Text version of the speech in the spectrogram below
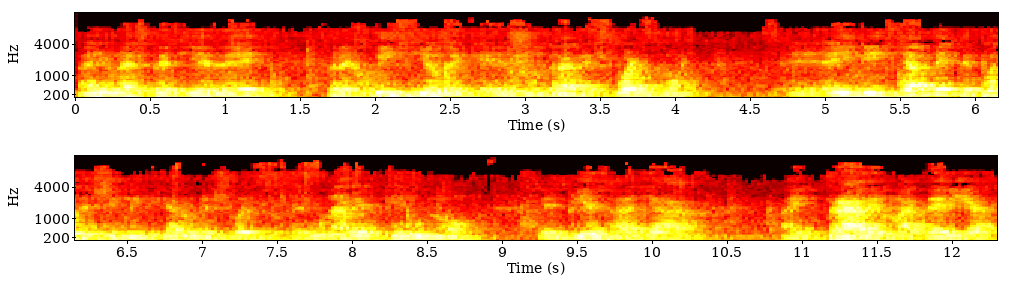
Hay una especie de prejuicio de que es un gran esfuerzo, eh, e inicialmente puede significar un esfuerzo, pero una vez que uno empieza ya a entrar en materia,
